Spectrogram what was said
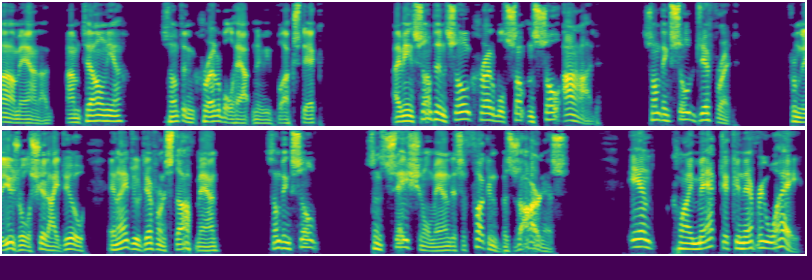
Oh man, I, I'm telling you, something incredible happened to me, Buckstick. I mean, something so incredible, something so odd, something so different from the usual shit I do, and I do different stuff, man. Something so sensational, man. It's a fucking bizarreness and climactic in every way.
